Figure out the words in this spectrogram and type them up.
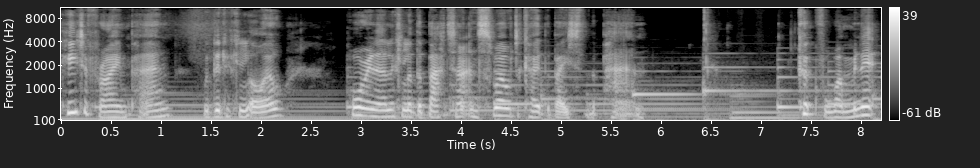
Heat a frying pan with a little oil, pour in a little of the batter and swirl to coat the base of the pan. Cook for one minute,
